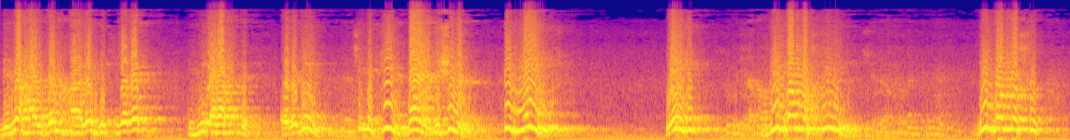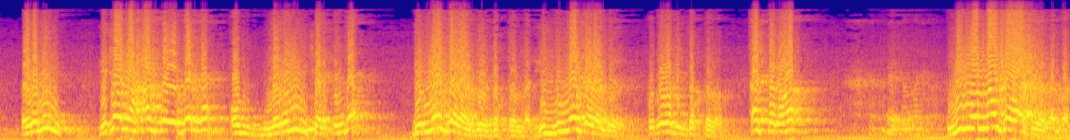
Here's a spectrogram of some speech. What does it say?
Bizi halden hale getirerek bizi yarattı. Öyle değil mi? Şimdi siz ben düşünün. Biz neydik? Neydik? Bir damla suydik. Bir damla su. Öyle değil mi? Yüce Allah Azze ve Celle o menünün içerisinde binlerce var diyor doktorlar. Yüz binlerce var diyor. Burada da bir doktor var. Kaç tane var? Milyonlarca var diyorlar bak.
